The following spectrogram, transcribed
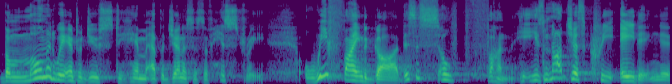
the moment we're introduced to him at the genesis of history, we find God, this is so fun. He's not just creating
